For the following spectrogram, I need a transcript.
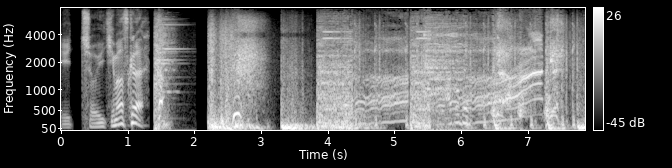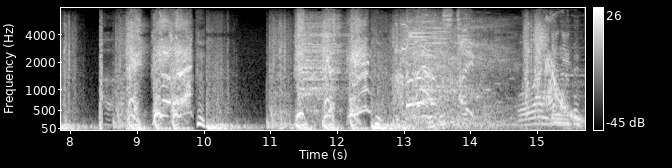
一丁いきますか。終わりだねこん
